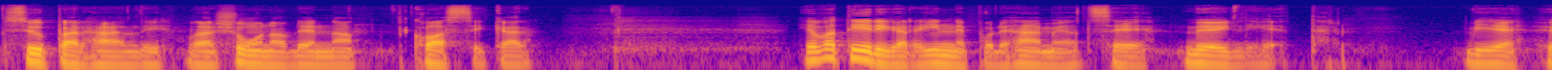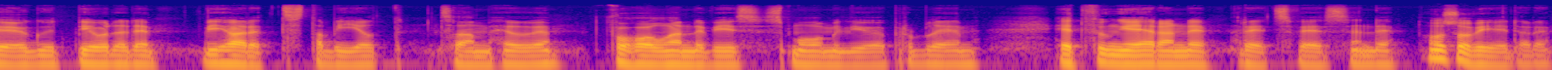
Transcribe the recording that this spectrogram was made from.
superhärlig version av denna klassiker. Jag var tidigare inne på det här med att se möjligheter. Vi är högutbildade, vi har ett stabilt samhälle, förhållandevis små miljöproblem, ett fungerande rättsväsende och så vidare.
